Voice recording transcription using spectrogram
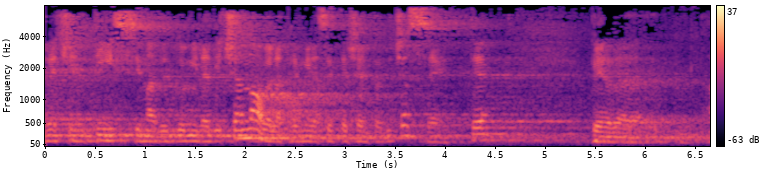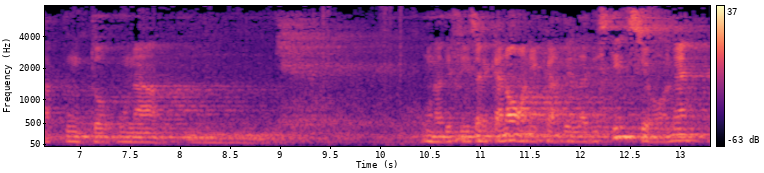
recentissima del 2019, la 3717, per appunto una, una definizione canonica della distinzione.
